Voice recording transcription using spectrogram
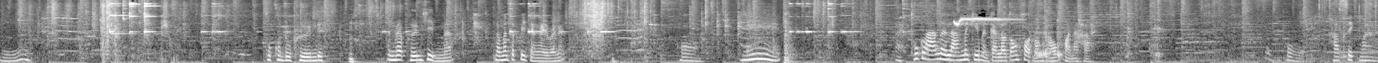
อืมทุกคนดูพื้นดิ เป็นแบบพื้นหินนะ แล้วมันจะปิดยังไงวะเนี่ยอ๋อนี่อะทุกร้านเลยร้านเมื่อกี้เหมือนกันเราต้องถอดรองเท้าก่อนนะคะ โอ้โหคลาสสิกมาก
